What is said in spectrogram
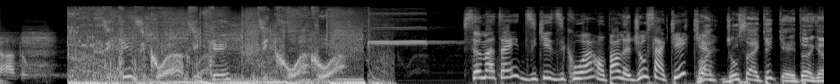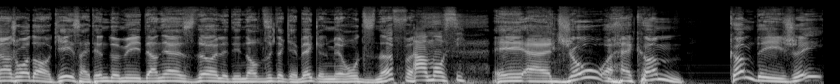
Tantôt. Dicky dit quoi? Dicky dit quoi? Quoi? Ce matin, Dicky dit quoi? On parle de Joe Sakic. Ouais, Joe Sakic qui a été un grand joueur de hockey. Ça a été une de mes dernières idoles des Nordiques de Québec, le numéro 19. Ah, moi aussi. Et euh, Joe, comme, comme DG,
